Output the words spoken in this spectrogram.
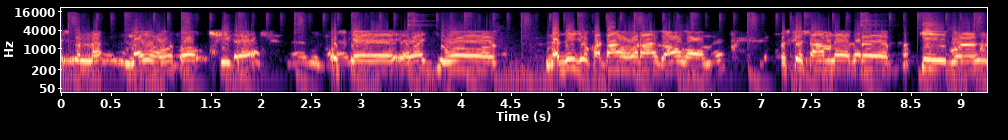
इसको न, नहीं हो तो ठीक है। उसके एवज वो नदी जो कटाव हो रहा है गाँव गाँव में उसके सामने अगर पक्की बोल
